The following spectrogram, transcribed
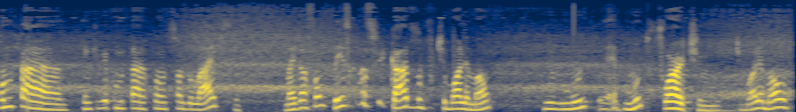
como tá, tem que ver como tá a condição do Leipzig, mas já são três classificados no futebol alemão. Muito, é muito forte. O futebol alemão,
